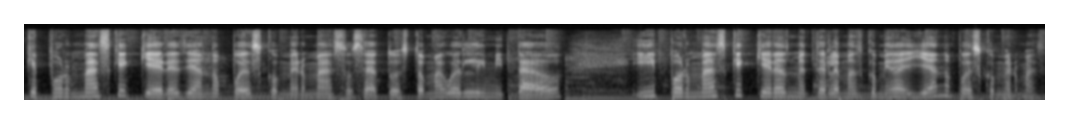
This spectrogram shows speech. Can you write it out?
que por más que quieres ya no puedes comer más, o sea, tu estómago es limitado y por más que quieras meterle más comida ya no puedes comer más.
